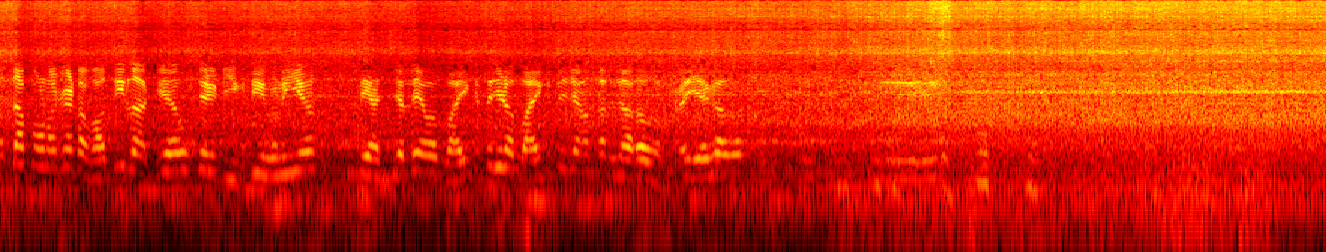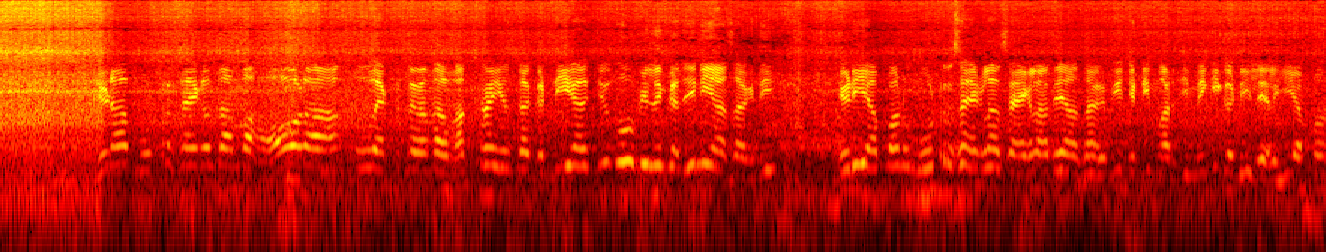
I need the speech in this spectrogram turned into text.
ਅੱਧਾ ਪੌਣਾ ਘੰਟਾ ਵੱਧ ਹੀ ਲੱਗ ਗਿਆ, ਉਹ ਵਿਚਾਰੀ ਡੀਕਦੀ ਹੋਣੀ ਆ। ਤੇ ਅੱਜ ਚੱਲੇ ਆ ਬਾਈਕ ਤੇ, ਜਿਹੜਾ ਬਾਈਕ ਤੇ ਜਾਣ ਦਾ ਨਜ਼ਾਰਾ ਵੱਖਰਾ ਹੀ ਹੈਗਾ ਵਾ। ਜਿਹੜਾ ਮੋਟਰਸਾਈਕਲ ਦਾ ਮਾਹੌਲ ਆ, ਉਹ ਇੱਕ ਤਰ੍ਹਾਂ ਦਾ ਵੱਖਰਾ ਹੀ ਹੁੰਦਾ ਗੱਡੀ ਆ ਚ ਉਹ ਫੀਲਿੰਗ ਕਦੇ ਨਹੀਂ ਆ ਸਕਦੀ। ਜਿਹੜੀ ਆਪਾਂ ਨੂੰ ਮੋਟਰਸਾਈਕਲਾਂ, ਸਾਈਕਲਾਂ ਤੇ ਆ ਸਕਦੀ ਜਿੱਡੀ ਮਰਜ਼ੀ ਮਹਿੰਗੀ ਗੱਡੀ ਲੈ ਲਈਏ ਆਪਾਂ।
